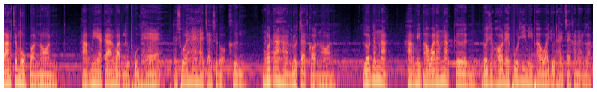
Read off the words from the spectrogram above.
ล้างจมูกก่อนนอน หากมีอาการหวัดหรือภูมิแพ้ จะช่วยให้หายใจสะดวกขึ้น งดอาหารรสจัดก่อนนอน ลดน้ำหนักหากมีภาวะน้ำหนักเกิน โดยเฉพาะในผู้ที่มีภาวะหยุดหายใจขณะหลับ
